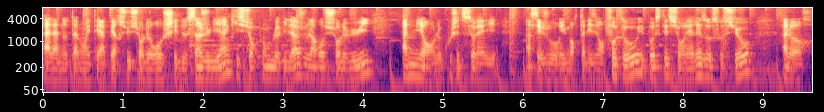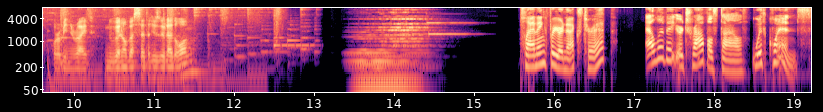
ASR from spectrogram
Elle a notamment été aperçue sur le rocher de Saint-Julien qui surplombe le village de la Roche-sur-le-Buis, admirant le coucher de soleil. Un séjour immortalisé en photo et posté sur les réseaux sociaux. Alors, Robin Wright, nouvelle ambassadrice de la Drôme? Planning for your next trip? Elevate your travel style with Quince.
